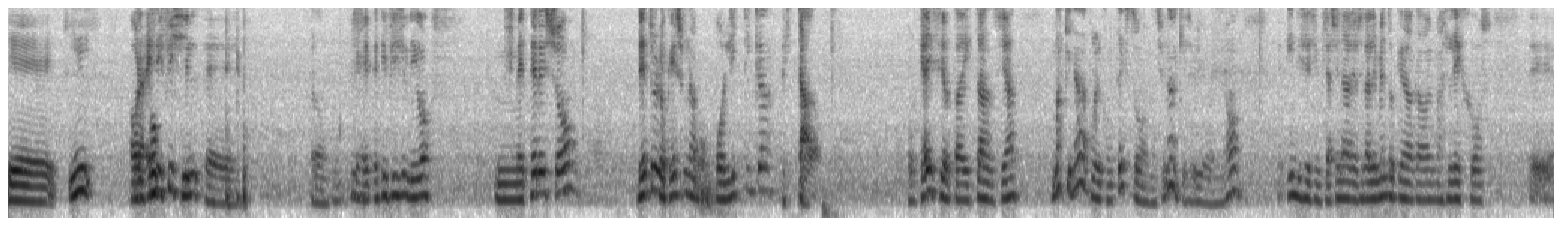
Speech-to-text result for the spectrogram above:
Eh, y Ahora, es difícil, eh, perdón, es es difícil, digo, meter eso dentro de lo que es una política de Estado. Porque hay cierta distancia, más que nada por el contexto nacional que se vive ¿no? Índices inflacionarios, el alimento queda cada vez más lejos. eh,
